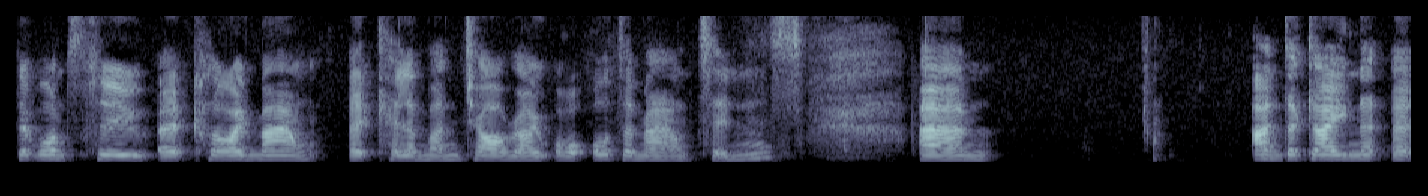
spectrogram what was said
that wants to uh, climb Mount uh, Kilimanjaro or other mountains. Um, and again uh,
